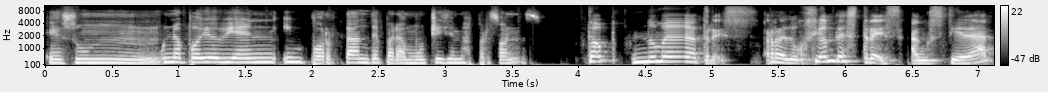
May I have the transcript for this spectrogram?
es un, un apoyo bien importante para muchísimas personas. Top número 3. Reducción de estrés, ansiedad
